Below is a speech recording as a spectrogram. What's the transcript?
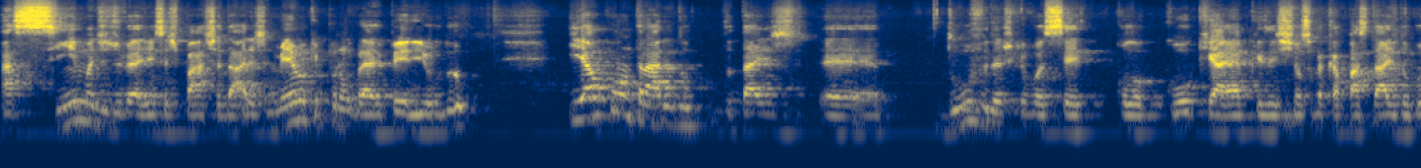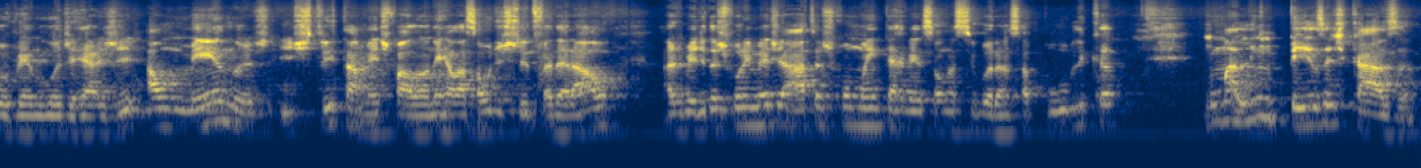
acima de divergências partidárias, mesmo que por um breve período, e ao contrário do, do, das é, dúvidas que você colocou que à época existiam sobre a capacidade do governo Lula de reagir, ao menos estritamente falando em relação ao Distrito Federal, as medidas foram imediatas, como uma intervenção na segurança pública e uma limpeza de casa.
